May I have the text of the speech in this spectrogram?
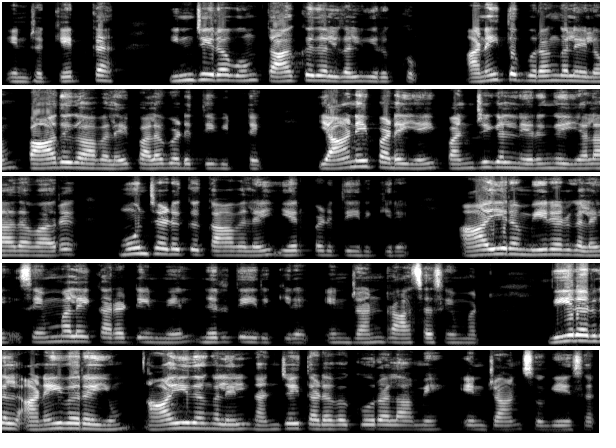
என்று கேட்க இன்றிரவும் தாக்குதல்கள் இருக்கும். அனைத்து புறங்களிலும் பாதுகாவலை பலப்படுத்தி விட்டேன். யானை படையை பன்றிகள் நெருங்க இயலாதவாறு மூன்றடுக்கு காவலை ஏற்படுத்தி இருக்கிறேன். ஆயிரம் வீரர்களை செம்மலை கரட்டின் மேல் நிறுத்தி இருக்கிறேன் என்றான் ராசசிம்மன். வீரர்கள் அனைவரையும் ஆயுதங்களில் நஞ்சை தடவ கூறலாமே என்றான் சுகேசன்.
